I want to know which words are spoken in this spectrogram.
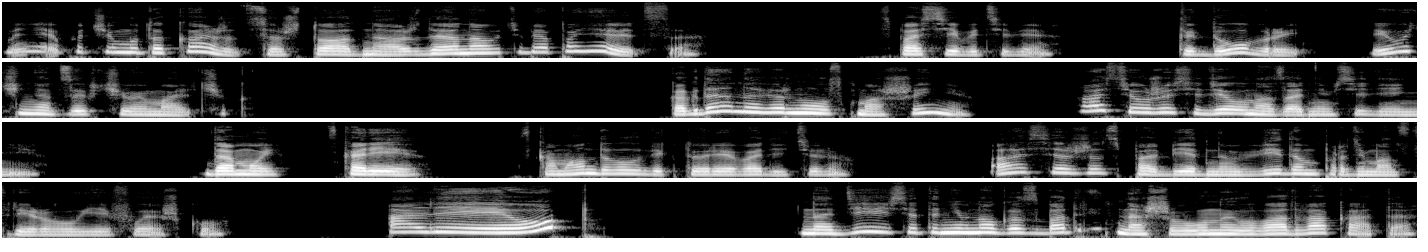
Мне почему-то кажется, что однажды она у тебя появится. Спасибо тебе. Ты добрый и очень отзывчивый мальчик. Когда она вернулась к машине, Ася уже сидела на заднем сиденье. «Домой, скорее!» — скомандовала Виктория водителю. Ася же с победным видом продемонстрировал ей флешку. «Алле, оп!» Надеюсь, это немного взбодрит нашего унылого адвоката,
